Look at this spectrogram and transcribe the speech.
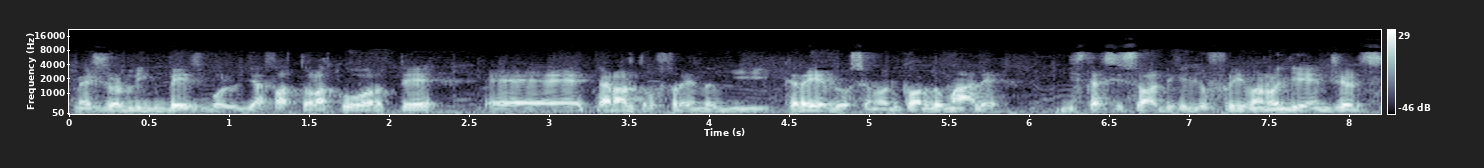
Major League Baseball gli ha fatto la corte eh, peraltro offrendogli credo se non ricordo male gli stessi soldi che gli offrivano gli Angels.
